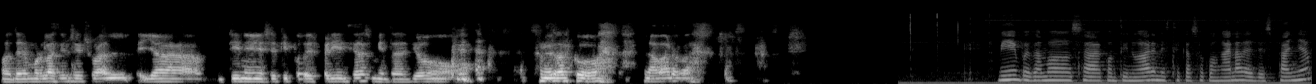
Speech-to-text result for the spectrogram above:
cuando tenemos relación sexual, ella tiene ese tipo de experiencias mientras yo me rasco la barba. Bien, pues vamos a continuar en este caso con Ana desde España.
